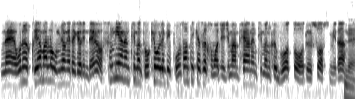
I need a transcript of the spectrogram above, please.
네, 오늘 그야말로 운명의 대결인데요. 승리하는 팀은 도쿄올림픽 본선 티켓을 거머쥐지만 패하는 팀은 그 무엇도 얻을 수 없습니다. 네.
